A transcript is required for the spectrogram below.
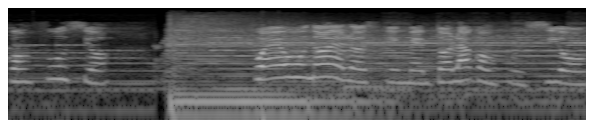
Confucio fue uno de los que inventó la confusión.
